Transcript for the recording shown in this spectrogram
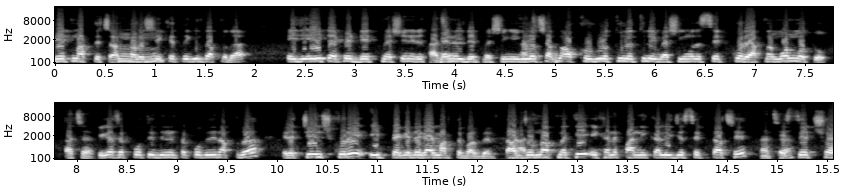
ডেট মারতে চান তাহলে। সেই ক্ষেত্রে কিন্তু আপনারা এই যে এই টাইপের ডেট মেশিন আচ্ছা। ম্যানুয়াল ডেট মেশিন এগুলো হচ্ছে আপনার অক্ষরগুলো তুলে তুলে মেশিনের মধ্যে সেট করে আপনার মন মতো। আচ্ছা। ঠিক আছে? প্রতিদিন এটা প্রতিদিন আপনারা এটা চেঞ্জ করে এই প্যাকেটের গায়ে মারতে পারবেন। তার জন্য আপনাকে এখানে পানি কালি যে সেটটা আছে আচ্ছা। সেট সহ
